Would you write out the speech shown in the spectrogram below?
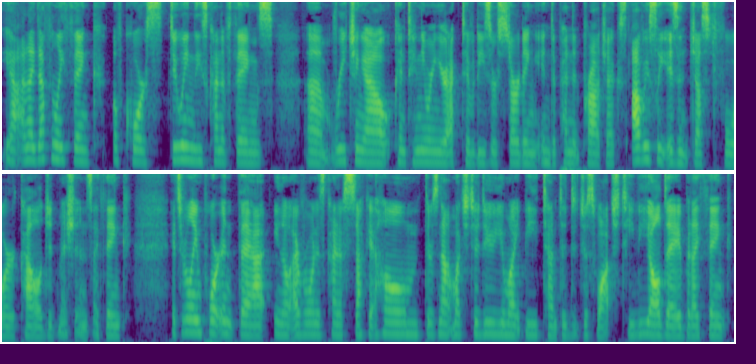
Yeah, and I definitely think, of course, doing these kind of things, um, reaching out, continuing your activities, or starting independent projects obviously isn't just for college admissions. I think it's really important that, you know, everyone is kind of stuck at home. There's not much to do. You might be tempted to just watch TV all day, but I think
